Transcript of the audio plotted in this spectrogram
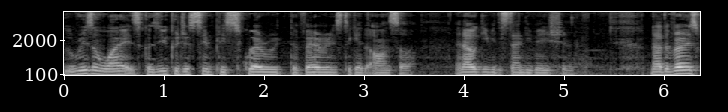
the reason why is because you could just simply square root the variance to get the answer and that will give you the standard deviation now the variance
